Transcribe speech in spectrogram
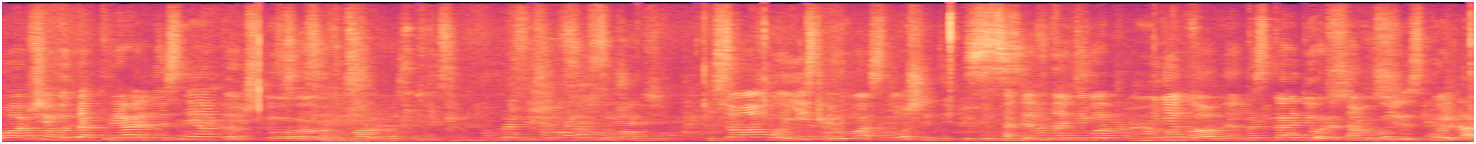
вообще вот так реально снято, что вопрос. У самого есть ли у вас лошади, люди хотят знать? И вот мне главное, каскадеры там были, сколько?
